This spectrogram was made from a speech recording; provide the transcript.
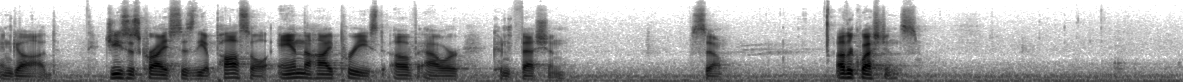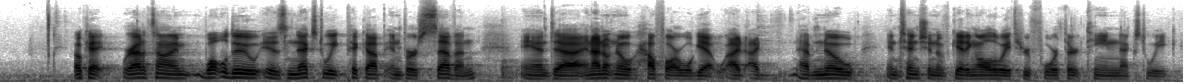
and God. Jesus Christ is the apostle and the high priest of our confession. So, other questions? Okay, we're out of time. What we'll do is next week pick up in verse 7, and, uh, and I don't know how far we'll get. I, I, have no intention of getting all the way through 413 next week,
